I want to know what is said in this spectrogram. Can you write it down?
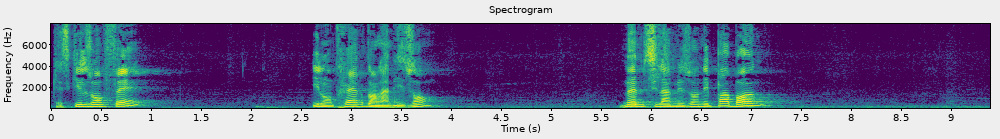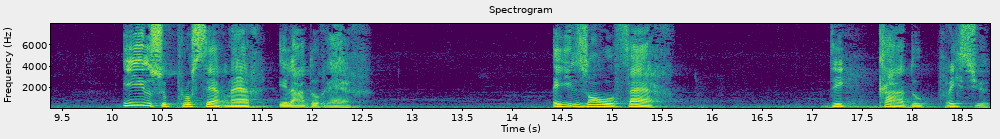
Qu'est-ce qu'ils ont fait? Ils entrèrent dans la maison, même si la maison n'est pas bonne, ils se prosternèrent et l'adorèrent. Et ils ont offert des cadeaux précieux.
